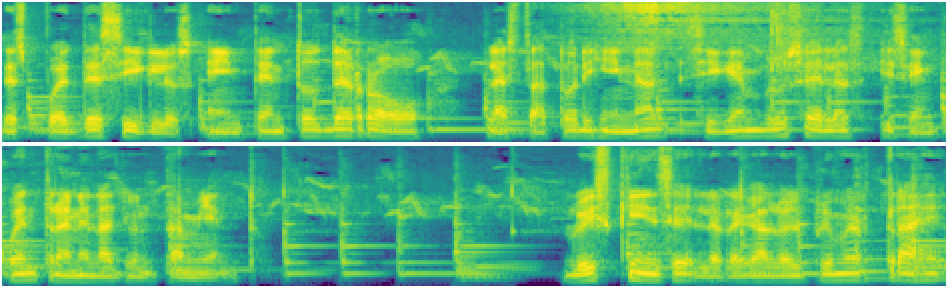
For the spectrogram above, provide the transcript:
Después de siglos e intentos de robo, la estatua original sigue en Bruselas y se encuentra en el ayuntamiento. Luis XV le regaló el primer traje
